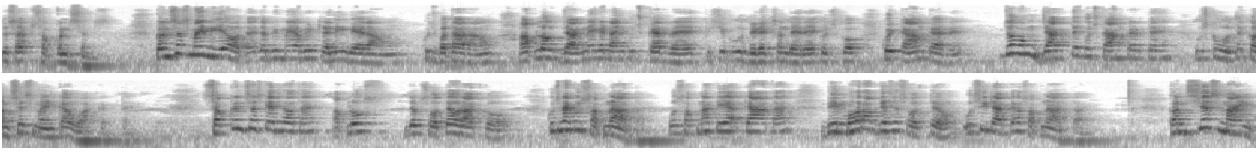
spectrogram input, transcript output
दूसरा सबकॉन्शियस कॉन्शियस माइंड ये होता है, जब भी मैं अभी ट्रेनिंग दे रहा हूँ, कुछ बता रहा हूँ, आप लोग जागने के टाइम कुछ कर रहे हैं, किसी को डायरेक्शन दे रहे हैं, कुछ को, कोई काम कर रहे हैं, जब हम जागते, कुछ काम करते हैं, उसको बोलते हैं कॉन्शियस माइंड का वर्क करता है। सबकॉन्शियस कैसे होता है? आप लोग जब सोते हो रात को, कुछ ना कुछ सपना आता है। वो सपना क्या क्या आता है? दिन भर आप जैसे सोचते हो, उसी टाइप का सपना आता है। कॉन्शियस माइंड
